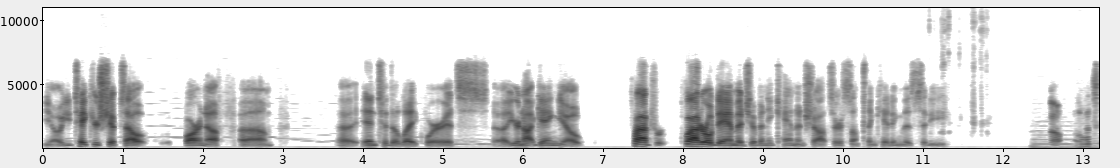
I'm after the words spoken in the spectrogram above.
you know, you take your ships out far enough um, uh, into the lake where it's uh, you're not getting you know collateral, collateral damage of any cannon shots or something hitting the city. Oh, let's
